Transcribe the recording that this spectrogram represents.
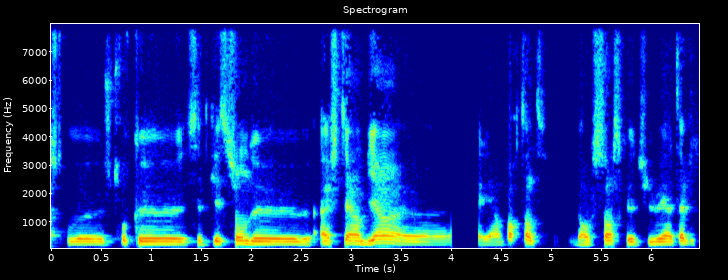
je trouve, je trouve que cette question de acheter un bien, elle est importante dans le sens que tu mets à ta vie.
